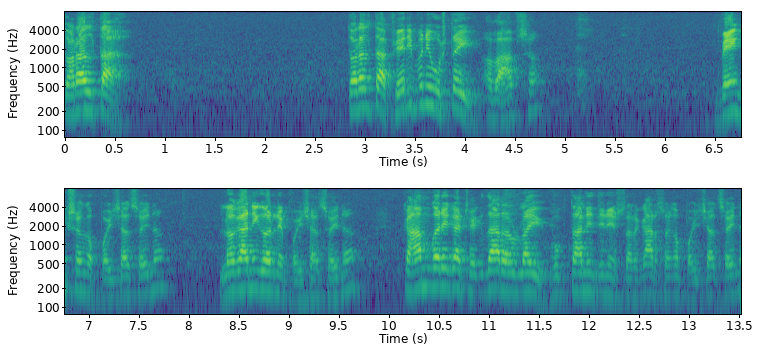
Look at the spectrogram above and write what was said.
तरलता तरलता फेरि पनि उस्तै अभाव छ। ब्याङ्कसँग पैसा छैन। लगानी गर्ने पैसा छैन। काम गरेका ठेकदारहरूलाई भुक्तानी दिने सरकारसँग पैसा छैन?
